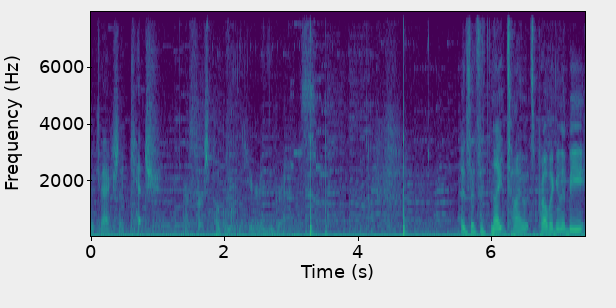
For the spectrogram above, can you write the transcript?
We could actually catch our first Pokemon here in the grass. And since it's nighttime, it's probably going to be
